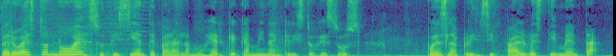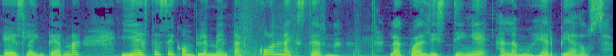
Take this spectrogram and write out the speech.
Pero esto no es suficiente para la mujer que camina en Cristo Jesús, pues la principal vestimenta es la interna y ésta se complementa con la externa, la cual distingue a la mujer piadosa.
